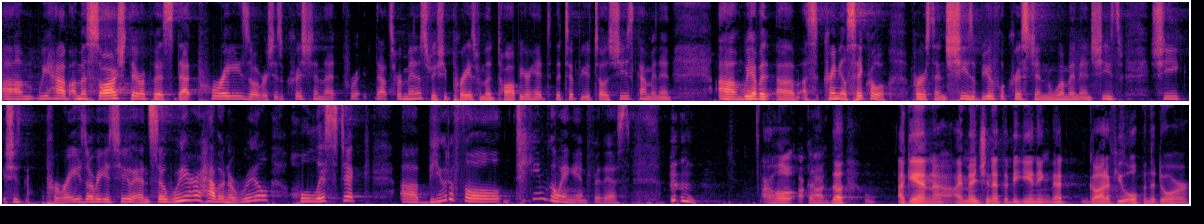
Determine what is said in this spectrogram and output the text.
Um, we have a massage therapist that prays over. She's a Christian. That pr- that's her ministry. She prays from the top of your head to the tip of your toes. She's coming in. Um, we have a, um, a cranial sacral person. She's a beautiful Christian woman, and she's she she prays over you too. And so we are having a real holistic, uh, beautiful team going in for this. Our whole uh, the again, uh, I mentioned at the beginning that God, if you open the door,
